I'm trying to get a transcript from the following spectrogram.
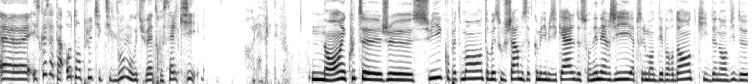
Euh, Est-ce que ça t'a autant plu Tic Tic Boom ou tu vas être celle qui relève les défauts? Non, écoute, euh, je suis complètement tombée sous le charme de cette comédie musicale, de son énergie absolument débordante qui donne envie de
